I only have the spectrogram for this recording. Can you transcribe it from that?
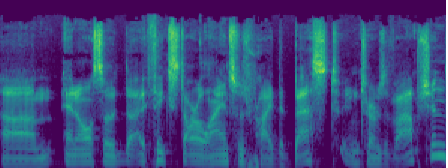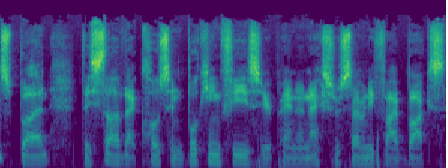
Um, and also, I think Star Alliance was probably the best in terms of options, but they still have that close-in booking fee, so you're paying an extra seventy-five bucks.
